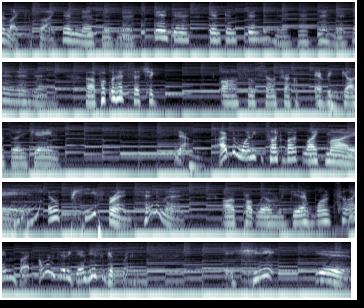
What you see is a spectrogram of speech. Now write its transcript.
I like the song. Uh, Pokemon has such a awesome soundtrack of every goddamn game. Now, I've been wanting to talk about like my LP friend, Henneman. I probably already did that one time, but I want to do it again. He's a good friend. He is,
